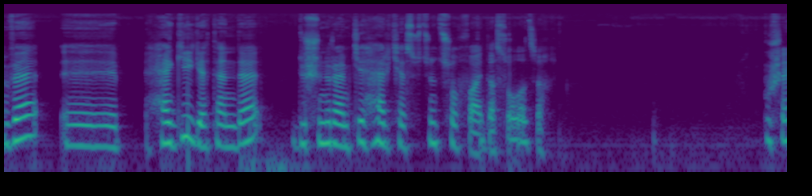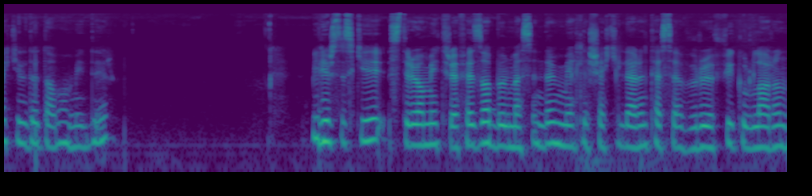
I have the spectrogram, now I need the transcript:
və e, həqiqətən də düşünürəm ki, hər kəs üçün çox faydası olacaq. Bu şəkildə davam edir. Bilirsiniz ki, stereometriya fəza bölməsində ümumiyyətlə şəkillərin təsəvvürü, fiqurların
